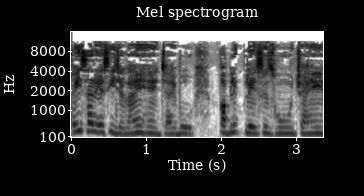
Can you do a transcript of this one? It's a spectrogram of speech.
कई सारी ऐसी जगहें हैं, चाहे वो पब्लिक प्लेसेस हों, चाहे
